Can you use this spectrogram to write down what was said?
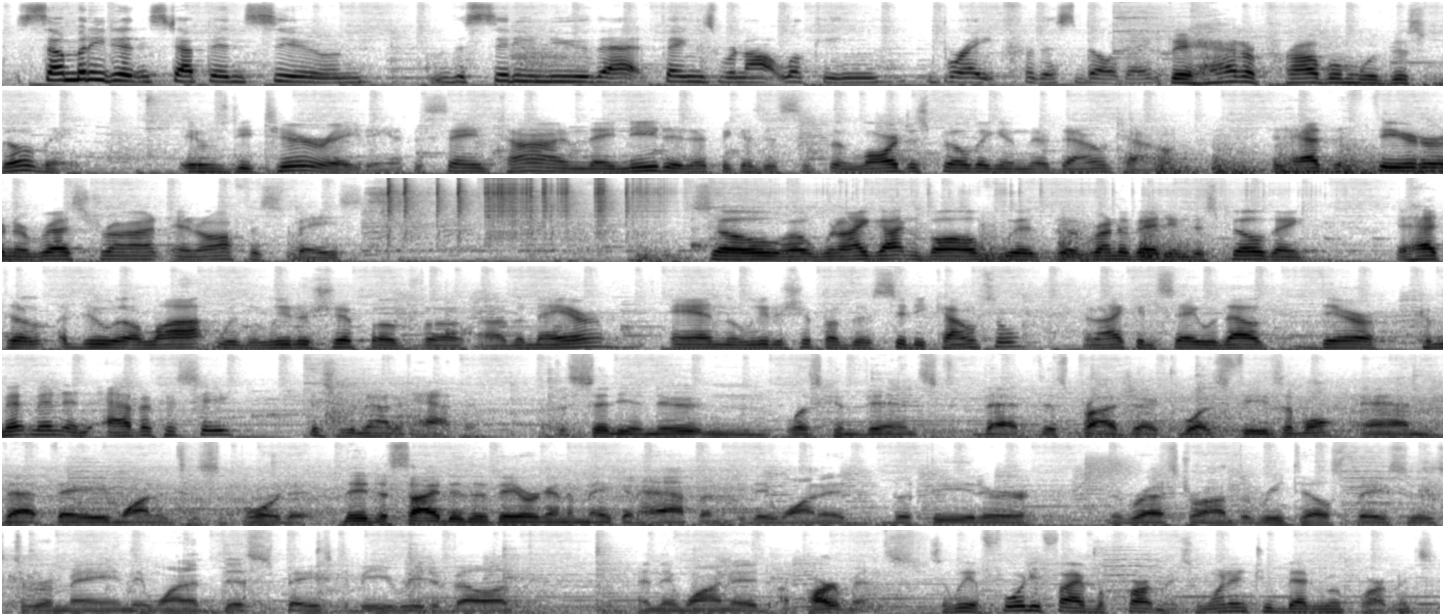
somebody didn't step in soon, the city knew that things were not looking bright for this building. They had a problem with this building. It was deteriorating. At the same time, they needed it because it's the largest building in their downtown. It had the theater and a restaurant and office space. So uh, when I got involved with uh, renovating this building, it had to do a lot with the leadership of uh, uh, the mayor and the leadership of the city council. And I can say without their commitment and advocacy, this would not have happened. The city of Newton was convinced that this project was feasible and that they wanted to support it. They decided that they were going to make it happen. They wanted the theater, the restaurant, the retail spaces to remain. They wanted this space to be redeveloped and they wanted apartments. So we have 45 apartments, one and two bedroom apartments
